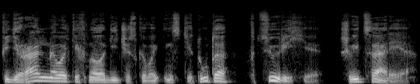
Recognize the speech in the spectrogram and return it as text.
Федерального технологического института в Цюрихе, Швейцария.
